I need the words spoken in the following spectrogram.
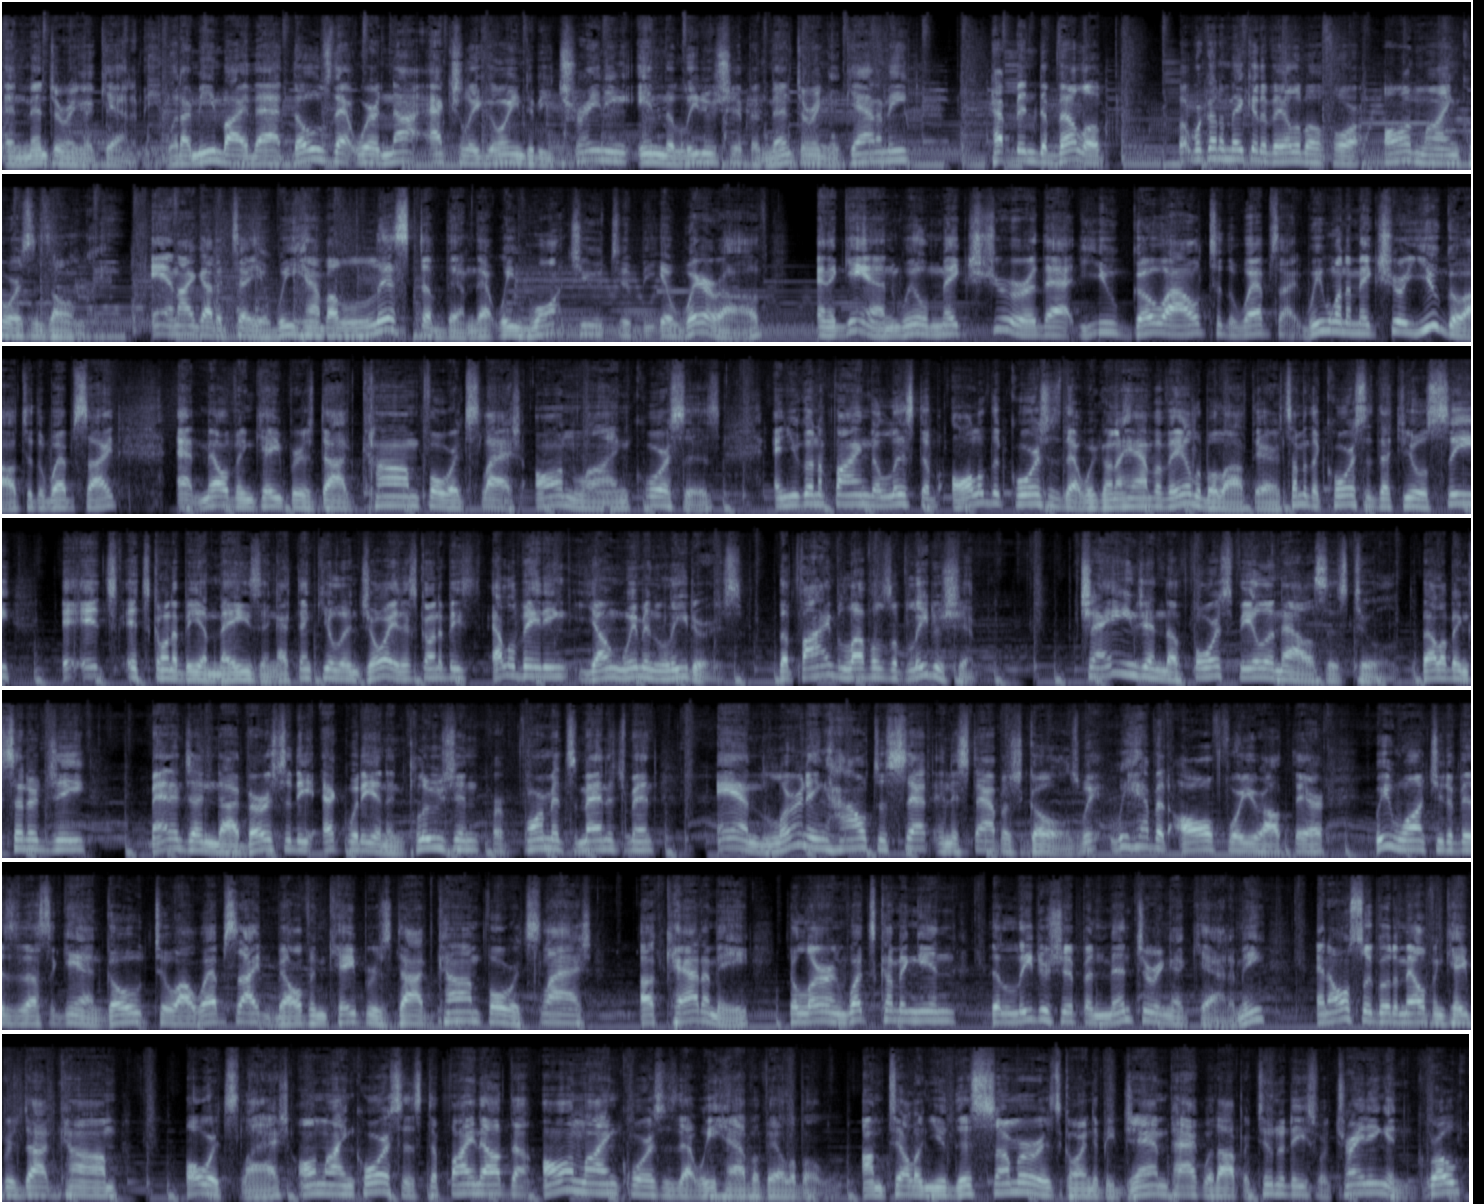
and mentoring academy. What I mean by that, those that we're not actually going to be training in the leadership and mentoring academy have been developed, but we're going to make it available for online courses only. And I got to tell you, we have a list of them that we want you to be aware of. And again, we'll make sure that you go out to the website. We want to make sure you go out to the website at melvincapers.com forward slash online courses. And you're going to find a list of all of the courses that we're going to have available out there. Some of the courses that you'll see, it's, it's going to be amazing. I think you'll enjoy it. It's going to be elevating young women leaders, the five levels of leadership change in the force field analysis tool, developing synergy, managing diversity, equity, and inclusion, performance management, and learning how to set and establish goals. We, we have it all for you out there. We want you to visit us again. Go to our website, melvincapers.com forward slash academy to learn what's coming in the Leadership and Mentoring Academy. And also go to melvincapers.com forward slash online courses to find out the online courses that we have available. I'm telling you, this summer is going to be jam packed with opportunities for training and growth.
